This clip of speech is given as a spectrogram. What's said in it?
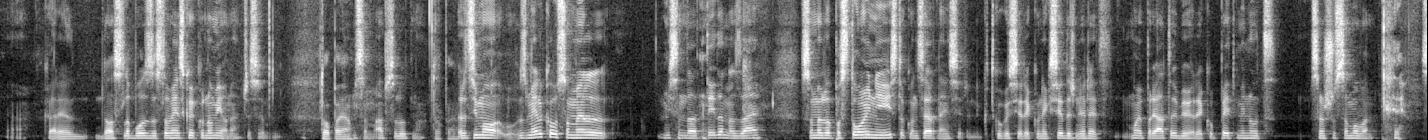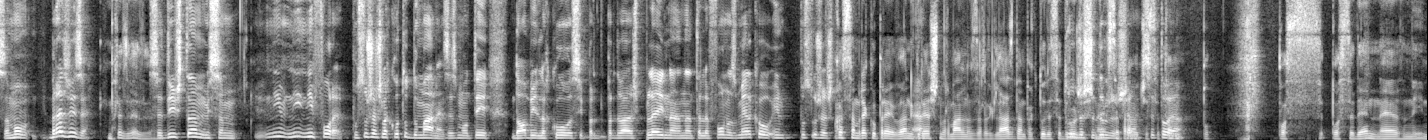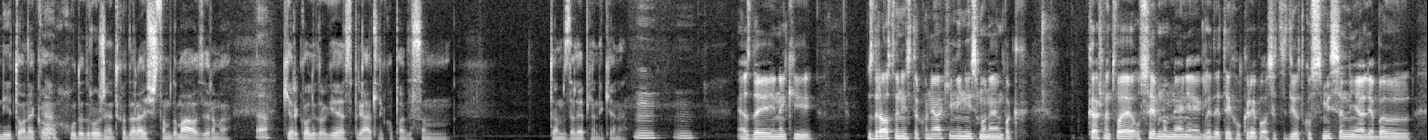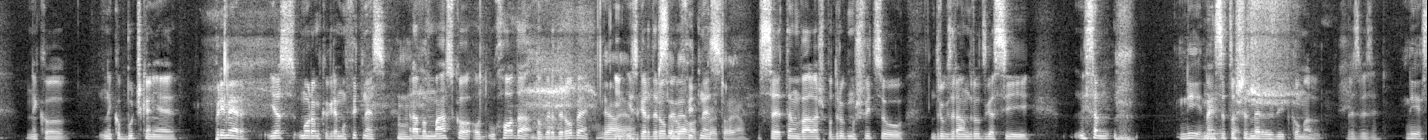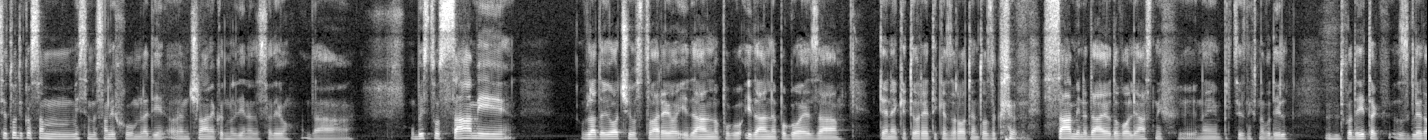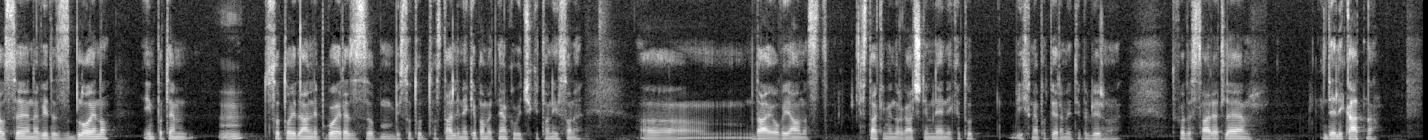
Kar je dosti slabo za slovensko ekonomijo. Ne, se, to pa je. mislim, absolutno. Pa je. Recimo z Melkov so imeli, mislim, da teden nazaj, so imeli v postojni isto koncert, ne, in si, tako kot si rekel, nek sedežni red. Moj prijatelj je bil je rekel, pet minut sem šel samo ven. Samo, brez veze. Brez veze. ja. Sediš tam, mislim, ni, ni, ni fore. Poslušaš lahko tudi doma, ne. zdaj smo v tej dobi, lahko si pred- predvajaš play na, na telefonu z Melkov in poslušaš. Kot sem rekel prej, ven Ja. ja. greš normalno zaradi glasbe, ampak tudi da se Tudi, da družiš. se ne. družiš, se pravi, ja, če saj se to, ja. po, pos, poseden, ne, ni, ni to neko Ja. ja. hudo druženje, tako da rajš sem doma oziroma Ja. kjerkoli drugje s prijatelji, pa da sem tam zalepljen nekje. Ne. Mm, mm. Ja, zdaj neki zdravstveni strokovnjaki mi nismo, ne, ampak kakšno je tvoje osebno mnenje glede teh ukrepov? Se ti zdijo tako smiselni ali je bolj neko, neko bučkanje? Primer, jaz moram, ko grem v fitness, hmm. rabim masko od vhoda do garderobe ja, in ja. iz garderobe v vemo, kako fitness To, ja. se tam valaš po drugem švicu, drug zraven drugega si. Nisem, Ni, meni ni, se to pač, še zmeraj zdi tako malo brez veze. Ni, se tudi, ko sem, mislim, da sem jih v mladini, en članek od mladine zasledil, da v bistvu sami vladajoči ustvarjajo pogo, idealne pogoje za te neke teoretike zarote in to, kar sami ne dajo dovolj jasnih ne, in preciznih navodil. Mhm. Tako da itak zgleda vse na videz zblojeno in potem Mm. so to idealni pogoji, res so v bistvu tudi ostali neki pametnjakoviči, ki to niso, ne, uh, dajo v javnost s takimi drugačnimi mnenji, ki tudi jih ne podpiram niti približno. Ne. Tako da stvar je tle delikatna.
